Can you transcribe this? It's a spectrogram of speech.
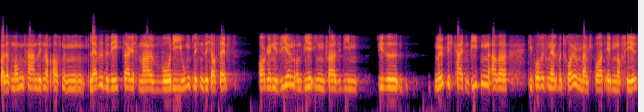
weil das momentan sich noch auf einem Level bewegt, sage ich mal, wo die Jugendlichen sich auch selbst organisieren und wir ihnen quasi die, diese Möglichkeiten bieten, aber die professionelle Betreuung beim Sport eben noch fehlt.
